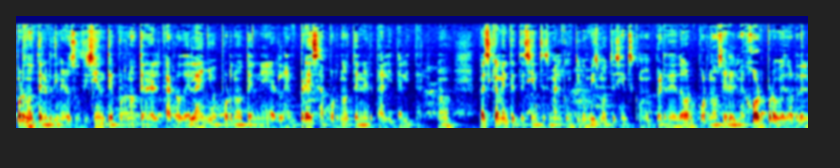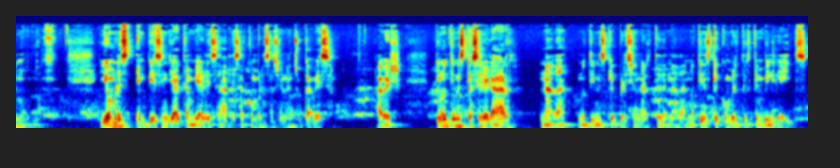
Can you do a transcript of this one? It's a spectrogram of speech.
Por no tener dinero suficiente, por no tener el carro del año, por no tener la empresa, por no tener tal y tal y tal, ¿no? Básicamente te sientes mal contigo mismo, te sientes como un perdedor por no ser el mejor proveedor del mundo. Y hombres empiecen ya a cambiar esa, esa conversación en su cabeza. A ver, tú no tienes que acelerar nada, no tienes que presionarte de nada, no tienes que convertirte en Bill Gates,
